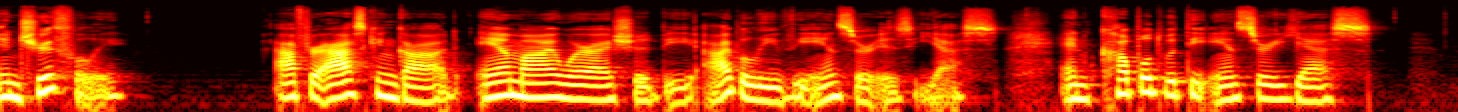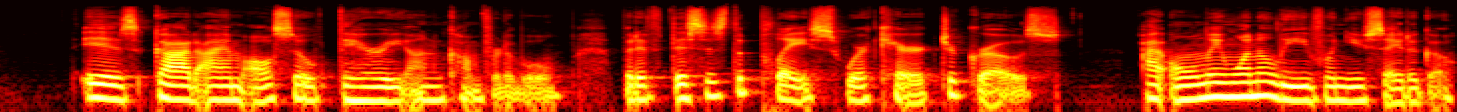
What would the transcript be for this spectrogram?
And truthfully, after asking God, Am I where I should be? I believe the answer is yes. And coupled with the answer yes is God, I am also very uncomfortable. But if this is the place where character grows, I only want to leave when you say to go.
